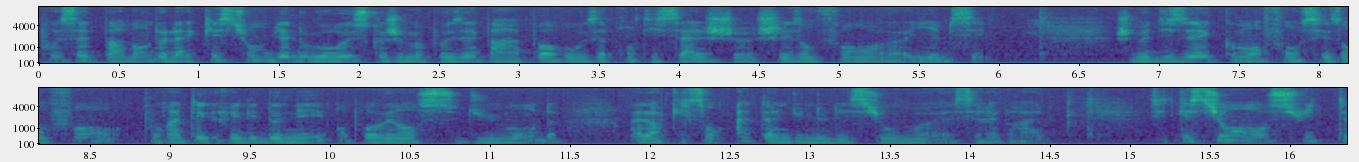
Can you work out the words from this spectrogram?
procède de la question bien douloureuse que je me posais par rapport aux apprentissages chez les enfants euh, IMC je me disais comment font ces enfants pour intégrer les données en provenance du monde alors qu'ils sont atteints d'une lésion euh, cérébrale? Cette question a ensuite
